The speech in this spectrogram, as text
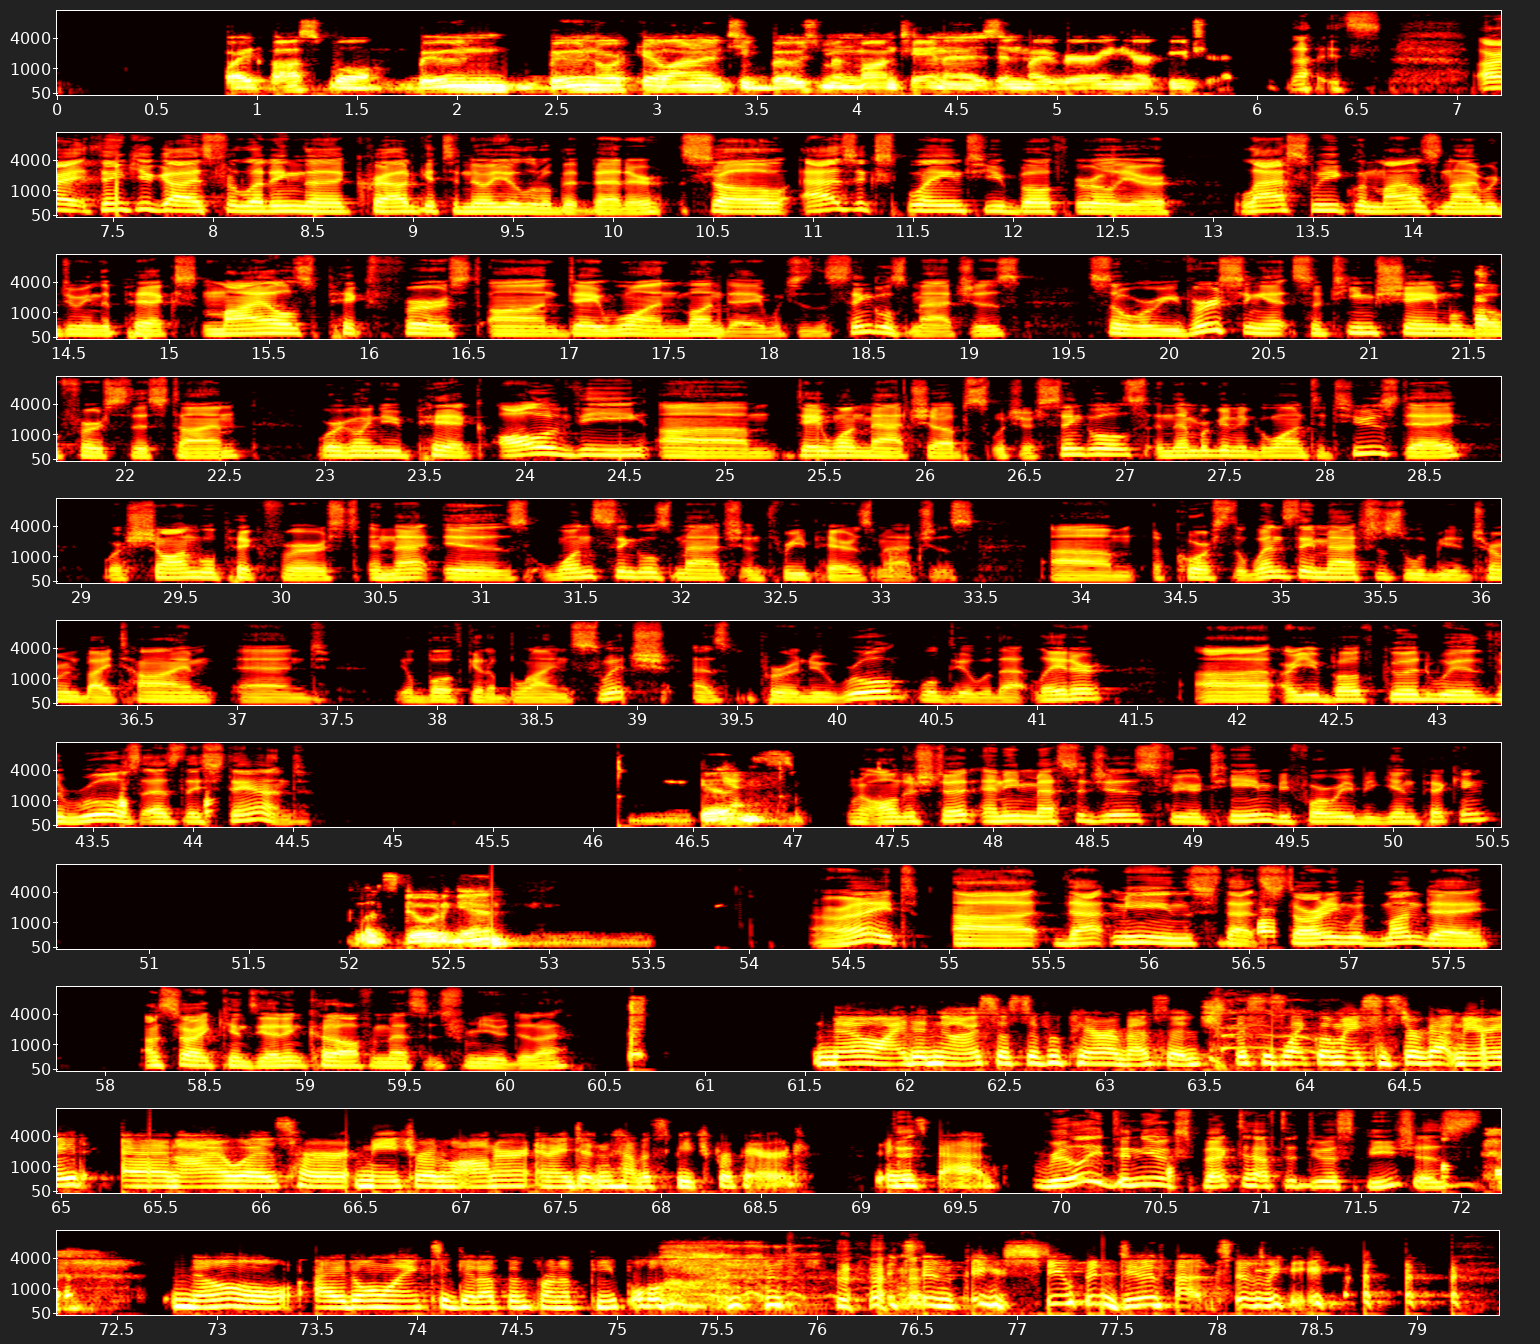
Quite possible. Boone, Boone, North Carolina to Bozeman, Montana is in my very near future. Nice. All right. Thank you guys for letting the crowd get to know you a little bit better. So, as explained to you both earlier, last week when Miles and I were doing the picks, Miles picked first on day one, Monday, which is the singles matches. So we're reversing it. So Team Shane will go first this time. We're going to pick all of the um, day one matchups, which are singles, and then we're going to go on to Tuesday, where Sean will pick first, and that is one singles match and three pairs matches. Um, of course, the Wednesday matches will be determined by time, and you'll both get a blind switch as per a new rule. We'll deal with that later. Uh, are you both good with the rules as they stand? Good. Yes. Well, understood. Any messages for your team before we begin picking? Let's do it again. All right. Uh, that means that starting with Monday, I'm sorry, Kinsey, I didn't cut off a message from you, did I? No, I didn't know I was supposed to prepare a message. This is like when my sister got married and I was her matron of honor and I didn't have a speech prepared. It was bad. Really? Didn't you expect to have to do a speech as No, I don't like to get up in front of people. I didn't think she would do that to me.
